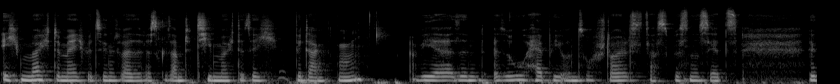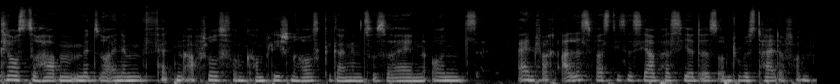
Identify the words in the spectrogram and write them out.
Ich möchte mich, beziehungsweise das gesamte Team möchte sich bedanken. Wir sind so happy und so stolz, das Business jetzt geclosed zu haben, mit so einem fetten Abschluss von Completion rausgegangen zu sein und einfach alles, was dieses Jahr passiert ist und du bist Teil davon.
